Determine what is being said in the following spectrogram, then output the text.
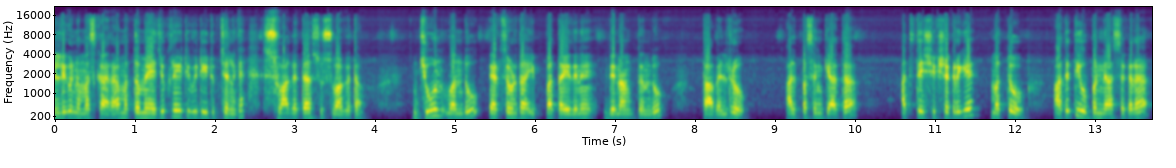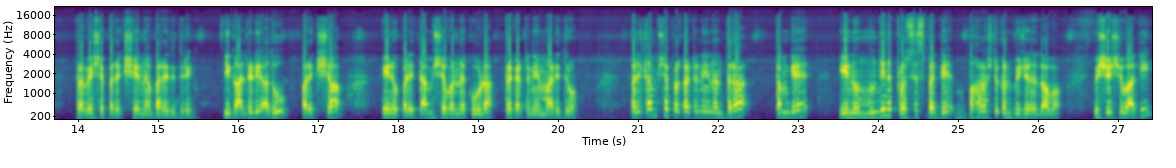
ಎಲ್ರಿಗೂ ನಮಸ್ಕಾರ. ಮತ್ತೊಮ್ಮೆ ಎಜುಕ್ರಿಯೇಟಿವಿಟಿ ಯೂಟ್ಯೂಬ್ ಚಾನಲ್ಗೆ ಸ್ವಾಗತ, ಸುಸ್ವಾಗತ. ಜೂನ್ ಒಂದು, ಎರಡು ಸಾವಿರದ ಇಪ್ಪತ್ತೈದನೇ ದಿನಾಂಕದಂದು ತಾವೆಲ್ಲರೂ ಅಲ್ಪಸಂಖ್ಯಾತ ಅತಿಥಿ ಶಿಕ್ಷಕರಿಗೆ ಮತ್ತು ಅತಿಥಿ ಉಪನ್ಯಾಸಕರ ಪ್ರವೇಶ ಪರೀಕ್ಷೆಯನ್ನು ಬರೆದಿದ್ರಿ. ಈಗ ಆಲ್ರೆಡಿ ಅದು ಪರೀಕ್ಷಾ ಏನು ಫಲಿತಾಂಶವನ್ನು ಕೂಡ ಪ್ರಕಟಣೆ ಮಾಡಿದರು. ಫಲಿತಾಂಶ ಪ್ರಕಟಣೆ ನಂತರ ತಮಗೆ ಏನು ಮುಂದಿನ ಪ್ರೊಸೆಸ್ ಬಗ್ಗೆ ಬಹಳಷ್ಟು ಕನ್ಫ್ಯೂಷನ್ ಇದಾವೆ. ವಿಶೇಷವಾಗಿ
